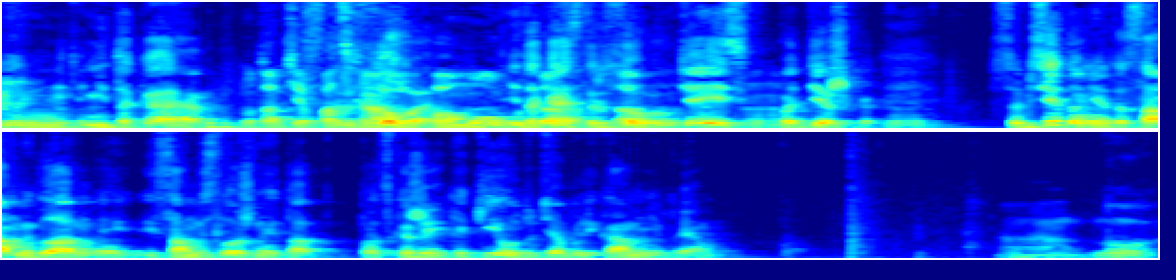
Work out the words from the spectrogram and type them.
не такая Ну там тебе стрессовая. помогут. не такая да, стрессовая. да. У тебя есть Мгм. поддержка. Мгм. Собеседование это самый главный и самый сложный этап. Подскажи, какие вот у тебя были камни прям? А, Ну,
